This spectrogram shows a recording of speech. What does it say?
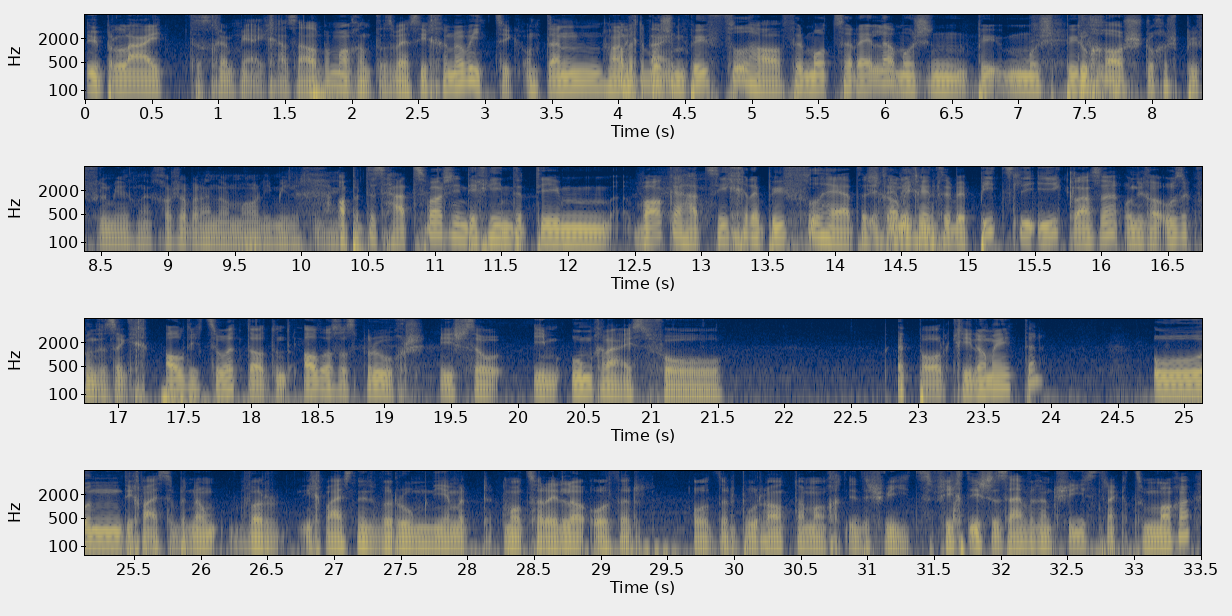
überlegt, das könnte ich eigentlich auch selber machen. Das wäre sicher noch witzig. Und dann habe Aber ich du musst einen Büffel haben. Für Mozzarella musst du einen Bü musst du Büffel kannst, du kannst Büffelmilch nehmen, kannst aber auch normale Milch nehmen. Aber das hat es wahrscheinlich hinter dem Wagen, hat sicher einen Büffel her. Das ich habe mich jetzt eben ein bisschen eingelesen und ich habe herausgefunden, dass eigentlich all die Zutaten und all das, was du brauchst, ist so im Umkreis von ein paar Kilometer. Und ich weiß aber noch, ich weiß nicht, warum niemand Mozzarella oder, oder Burrata macht in der Schweiz. Vielleicht ist das einfach ein Scheissdreck zu machen.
